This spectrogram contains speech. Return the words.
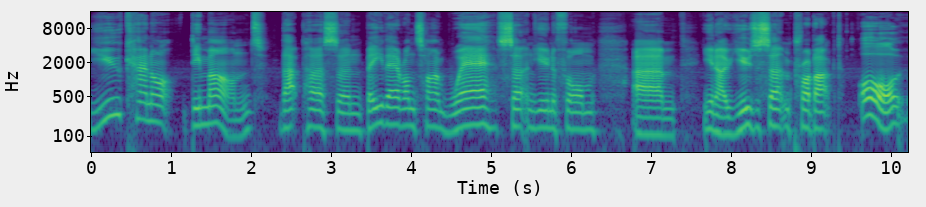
You cannot demand that person be there on time, wear certain uniform, um, you know, use a certain product, or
